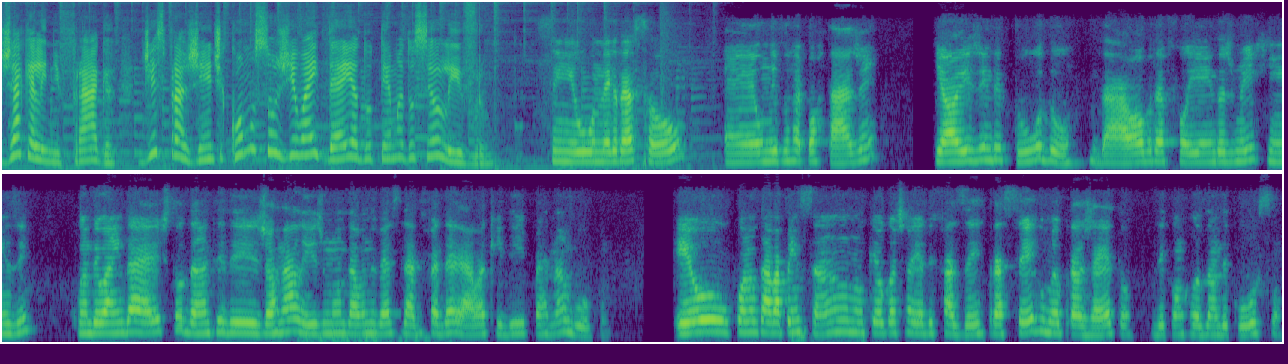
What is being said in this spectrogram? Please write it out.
Jaqueline Fraga diz pra gente como surgiu a ideia do tema do seu livro. Sim, o Negra Soul é um livro-reportagem e a origem de tudo da obra foi em 2015, quando eu ainda era estudante de jornalismo da Universidade Federal aqui de Pernambuco. Eu, quando estava pensando no que eu gostaria de fazer para ser o meu projeto de conclusão de curso,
